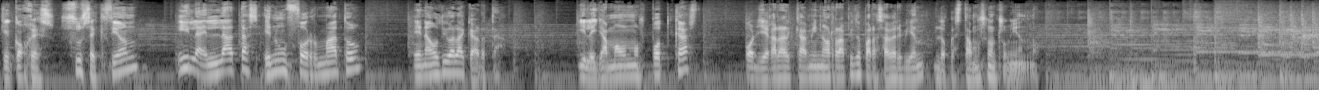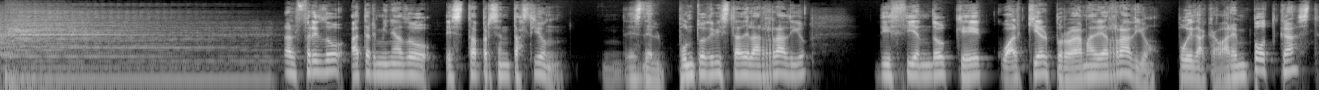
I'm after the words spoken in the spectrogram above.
que coges su sección y la enlatas en un formato en audio a la carta. Y le llamamos podcast por llegar al camino rápido para saber bien lo que estamos consumiendo. Alfredo ha terminado esta presentación desde el punto de vista de la radio diciendo que cualquier programa de radio puede acabar en podcast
